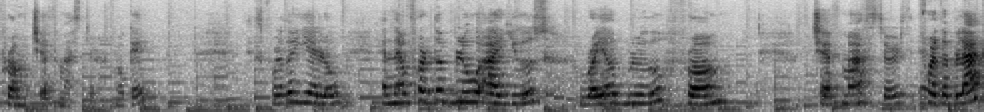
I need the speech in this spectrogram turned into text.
from Chef Master okay? This is for the yellow. And then for the blue I use royal blue from Chef Masters for the black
